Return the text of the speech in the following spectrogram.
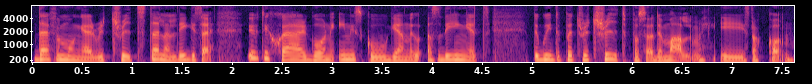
därför många retreatställen ligger så här, ute i skärgården, in i skogen. Alltså det är inget, du går inte på ett retreat på Södermalm i Stockholm.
